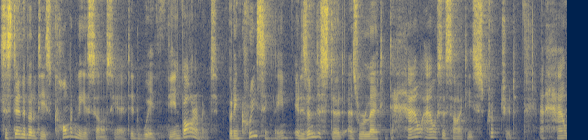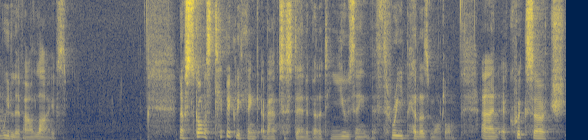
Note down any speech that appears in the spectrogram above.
Sustainability is commonly associated with the environment, but increasingly it is understood as relating to how our society is structured and how we live our lives. Now, scholars typically think about sustainability using the three pillars model, and a quick search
